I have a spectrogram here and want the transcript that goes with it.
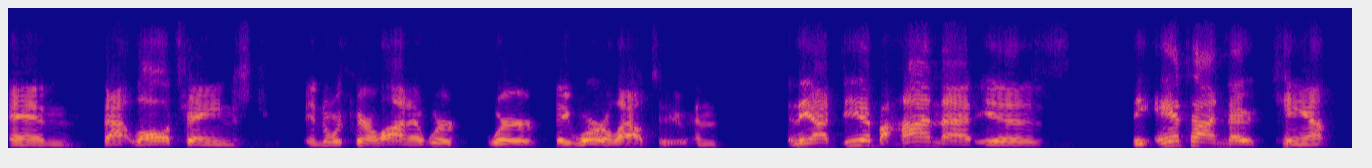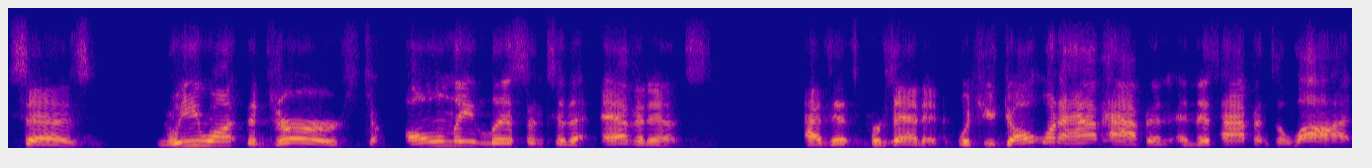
And that law changed in North Carolina where where they were allowed to. And and the idea behind that is the anti-note camp says we want the jurors to only listen to the evidence as it's presented. What you don't want to have happen, and this happens a lot,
